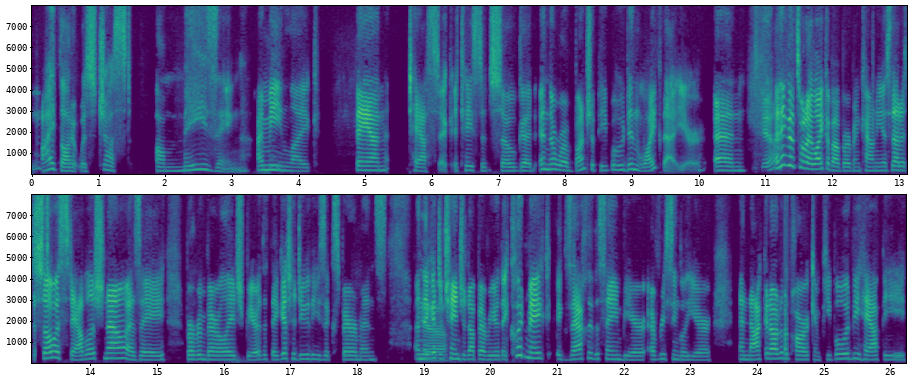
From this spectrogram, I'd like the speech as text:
Hmm. i thought it was just amazing. I mean like fantastic it tasted so good and there were a bunch of people who didn't like that year and Yeah. I think that's what I like about Bourbon County is that it's so established now as a bourbon barrel aged beer that they get to do these experiments and they get to change it up every year. They could make exactly the same beer every single year and knock it out of the park and people would be happy.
